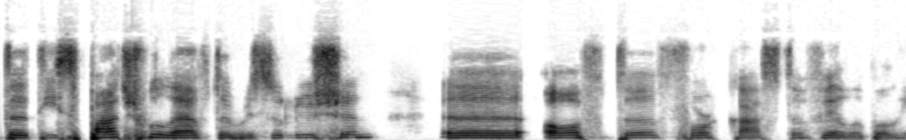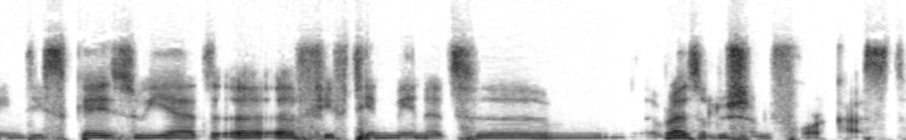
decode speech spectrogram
the dispatch will have the resolution uh, of the forecast available. In this case, we had a, a 15 minute um, resolution forecast.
